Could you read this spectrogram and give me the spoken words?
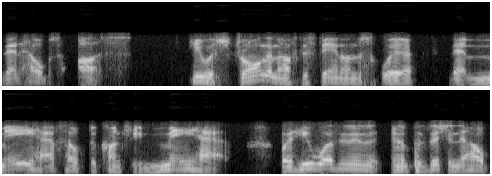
that helps us. He was strong enough to stand on the square that may have helped the country, may have, but he wasn't in a, in a position to help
